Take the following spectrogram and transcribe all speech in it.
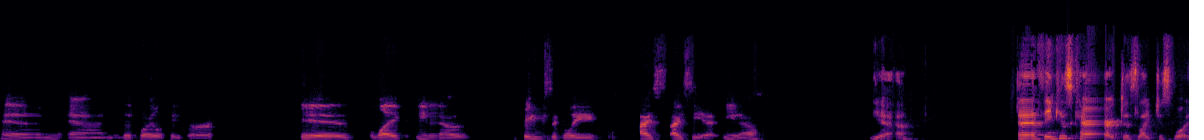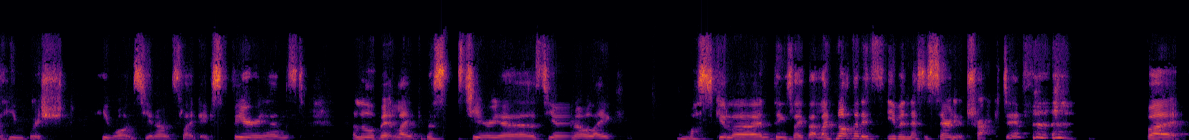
him and the toilet paper is like you know basically i i see it you know Yeah. And I think his character is like just what he wished he was, you know, it's like experienced, a little bit like mysterious, you know, like muscular and things like that. Like not that it's even necessarily attractive, but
